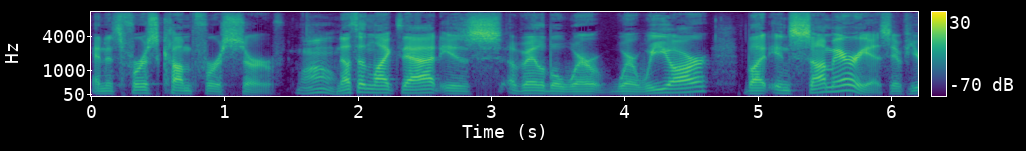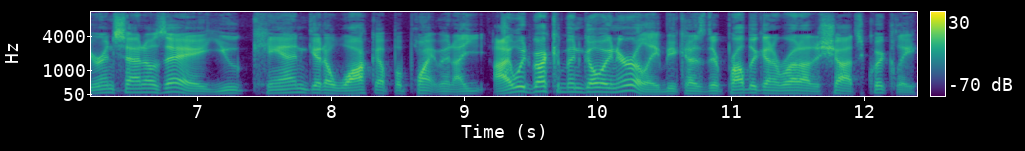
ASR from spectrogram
and it's first come, first serve. Wow. Nothing like that is available where where we are, but in some areas, if you're in San Jose, you can get a walk up appointment. I I would recommend going early because they're probably going to run out of shots quickly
